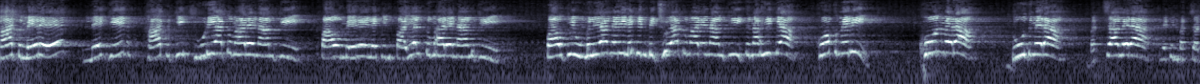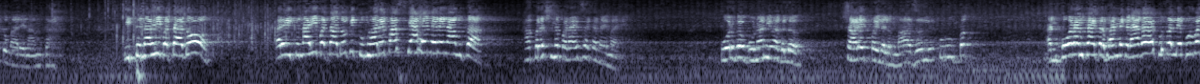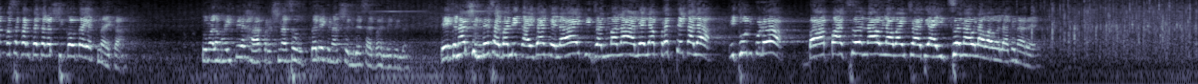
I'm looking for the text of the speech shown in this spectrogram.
हाथ मेरे लेकिन हाथ की चूड़िया तुम्हारे नाम की पाव मेरे लेकिन पायल तुम्हारे नाम की पाव की उंगलियां मेरी लेकिन बिछुआ तुम्हारे नाम की इतना ही क्या? कोक मेरी खून मेरा दूध मेरा बच्चा मेरा लेकिन बच्चा तुम्हारे नाम का। इतना ही बता दो। अरे इतना ही बता दो कि तुम्हारे पास क्या है मेरे नाम का? हा प्रश्न पडायचा का नाही माय? पोरग गुणाने वागलं शाळेत पहिलं माझं लेकरू बघ. आणि पोरान काय तर भांडण केलं. अगं तुझं लेकरू बघ कसं करतं त्याला शिकवता येत नाही का? तुम्हाला माहितीये हा प्रश्नाचं उत्तर एकनाथ शिंदे साहेबांनी दिलं. एकनाथ शिंदे साहेबांनी कायदा केलाय की जन्माला आलेल्या प्रत्येकाला इथून पुढं बापाचं नाव लावायच्या आधी आईचं नाव लावावं लागणार आहे.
